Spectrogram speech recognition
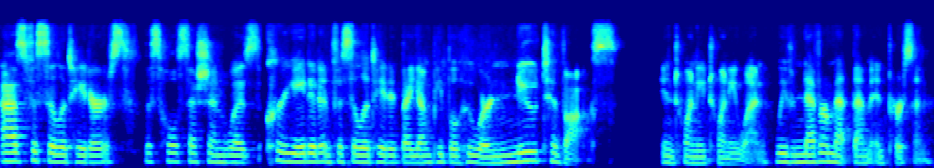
as facilitators. This whole session was created and facilitated by young people who are new to Vox in 2021. We've never met them in person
